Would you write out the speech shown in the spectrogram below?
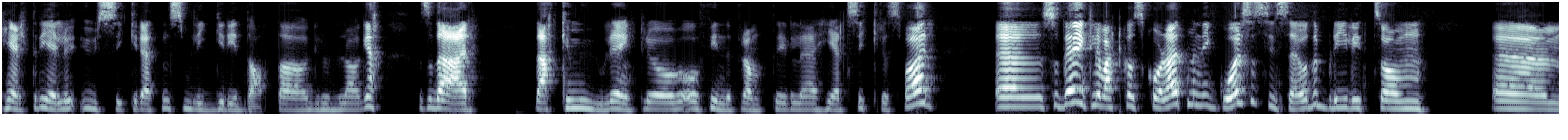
helt reelle usikkerheten som ligger i datagrunnlaget. Altså det er, det er ikke mulig egentlig å, å finne fram til helt sikre svar. Uh, så det har egentlig vært ganske ålreit, men i går så syns jeg jo det blir litt sånn um,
